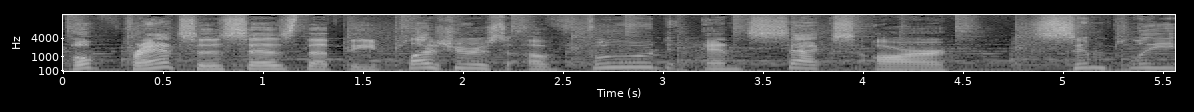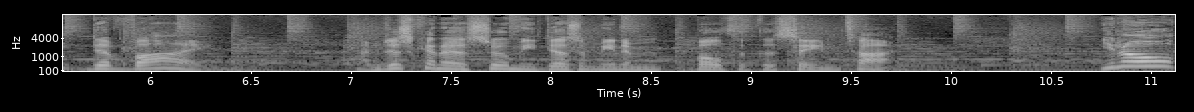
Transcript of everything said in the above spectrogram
Pope Francis says that the pleasures of food and sex are simply divine. I'm just going to assume he doesn't mean them both at the same time. You know,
